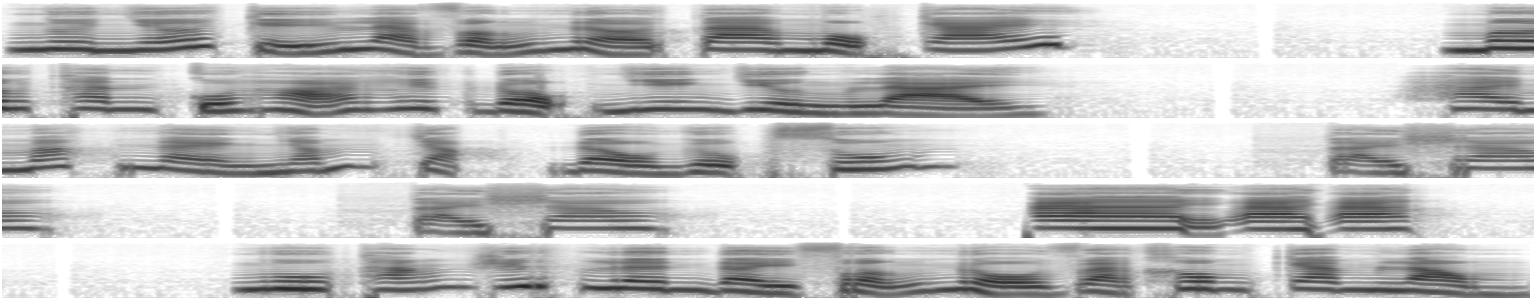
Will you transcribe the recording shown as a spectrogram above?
ngươi nhớ kỹ là vẫn nợ ta một cái. Mơ thanh của hỏa hiếp đột nhiên dừng lại. Hai mắt nàng nhắm chặt, đầu gục xuống. Tại sao? Tại sao? A a a. Ngu thắng rít lên đầy phẫn nộ và không cam lòng.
